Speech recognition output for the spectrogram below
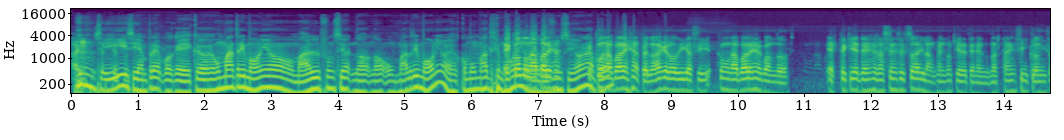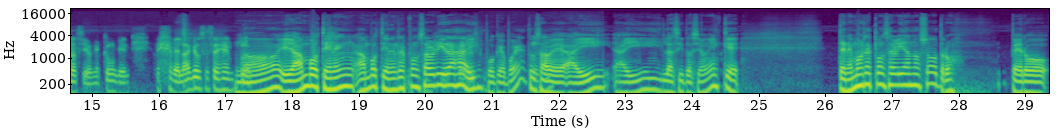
sí siempre porque es que es un matrimonio mal funciona no no un matrimonio es como un matrimonio es cuando una pareja funciona es como una pues. pareja perdona que lo diga así es como una pareja cuando este quiere tener relación sexual y la mujer no quiere tener, no está en sincronización. Es como que, ¿verdad que usa ese ejemplo? No, y ambos tienen, ambos tienen responsabilidad ahí, porque pues, tú sabes, ahí, ahí la situación es que tenemos responsabilidad nosotros, pero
